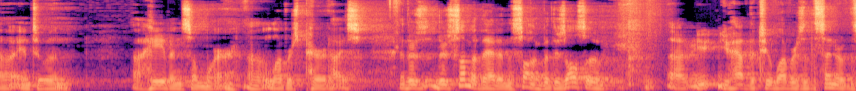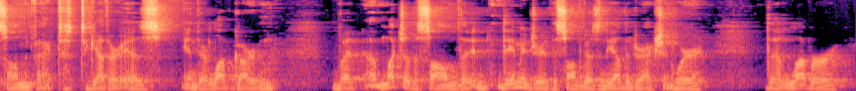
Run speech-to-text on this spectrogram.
uh, into an, a haven somewhere, a lover's paradise. And there's there's some of that in the song, but there's also uh, you, you have the two lovers at the center of the psalm, in fact, together as in their love garden. But uh, much of the psalm, the, the imagery of the psalm goes in the other direction, where the lover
